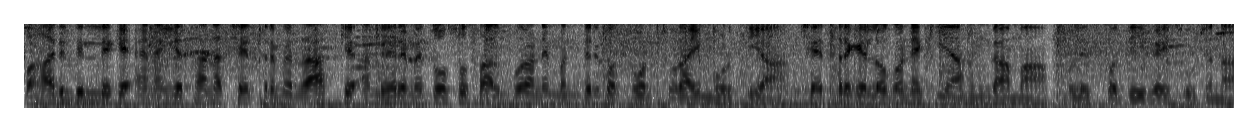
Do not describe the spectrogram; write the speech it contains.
बाहरी दिल्ली के एनआईए थाना क्षेत्र में रात के अंधेरे में 200 साल पुराने मंदिर को तोड़ चुराई मूर्तियाँ। क्षेत्र के लोगों ने किया हंगामा। पुलिस को दी गई सूचना।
